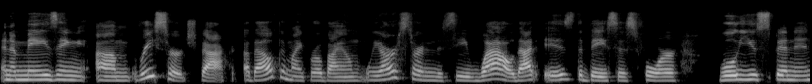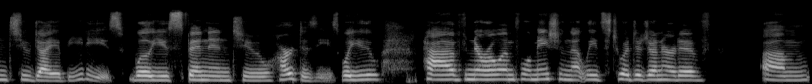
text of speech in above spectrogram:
and amazing um, research back about the microbiome, we are starting to see wow, that is the basis for Will you spin into diabetes? Will you spin into heart disease? Will you have neural inflammation that leads to a degenerative um,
